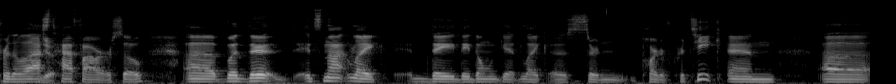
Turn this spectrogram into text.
for the last Yeah. half hour or so. Uh, but there, it's not like they they don't get like a certain part of critique, and uh,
